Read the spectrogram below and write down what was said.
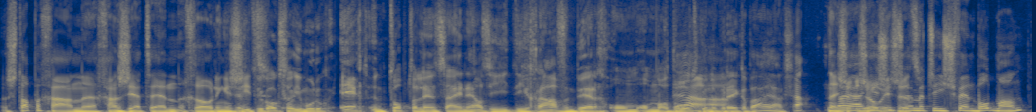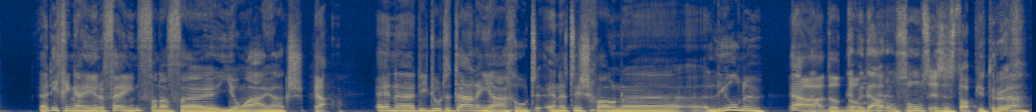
stappen gaan, eh, gaan zetten. En Groningen is ziet... natuurlijk ook zo, je moet ook echt een toptalent zijn... Hè, als die, die Gravenberg om, om nog door Ja. te kunnen breken bij Ajax. Ja, nee, Nou zo, ja, zo hier is eh, het. met die Sven Botman. Hè, die ging naar Heerenveen vanaf eh jonge Ajax. Ja. En eh, die doet het daar een jaar goed. En het is gewoon eh Liel nu. Ja, dat, Nee, dan, maar daarom, soms is een stapje terug. Ja.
